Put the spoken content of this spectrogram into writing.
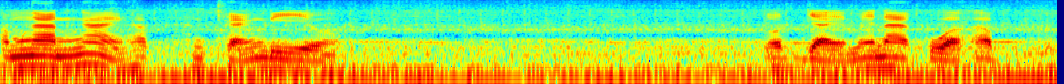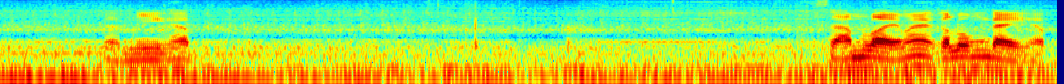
ทำงานง่ายครับมันแข็งดีอยู่รถใหญ่ไม่น่ากลัวครับ แบบนี้ครับ สามร้อยมากก็ลงได้ครับ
